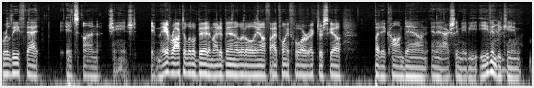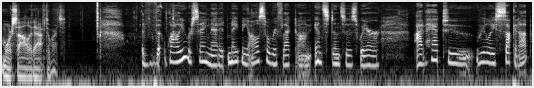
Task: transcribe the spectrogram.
relief that it's unchanged. It may have rocked a little bit. It might have been a little you know 5.4 richter scale but it calmed down and it actually maybe even became more solid afterwards the, while you were saying that, it made me also reflect on instances where I've had to really suck it up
